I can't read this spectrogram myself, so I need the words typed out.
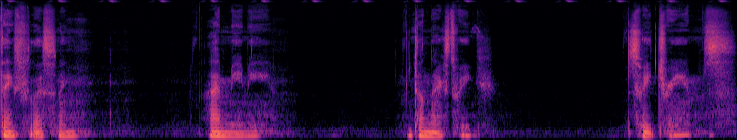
Thanks for listening. I'm Mimi. Until next week, sweet dreams.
